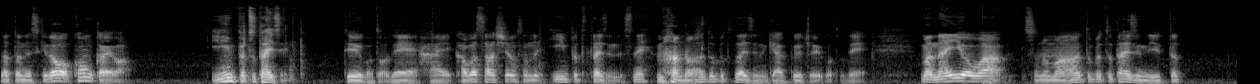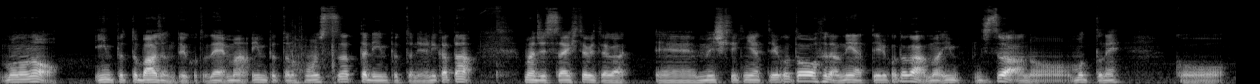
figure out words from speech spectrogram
だったんですけど、今回は、インプット大全。っていうことで、はい、樺沢志音さんのインプット大全ですね。まあ、あの、アウトプット大全の逆ということで、まあ、内容は、その、まあ、アウトプット大全で言ったものの、インプットバージョンということで、まあ、インプットの本質だったり、インプットのやり方、まあ、実際人々が、えー、無意識的にやっていることを、普段ね、やっていることが、まあ、実は、あの、もっとね、こう、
